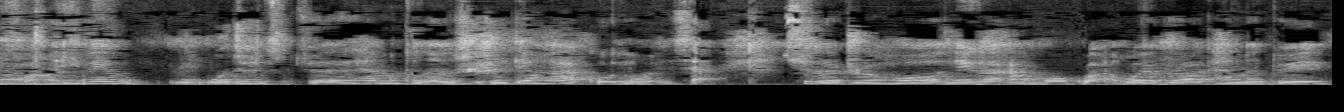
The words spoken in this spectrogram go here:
方，嗯因为我我就觉得他们可能只是电话沟通一下，去了之后那个按摩馆，我也不知道他们对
